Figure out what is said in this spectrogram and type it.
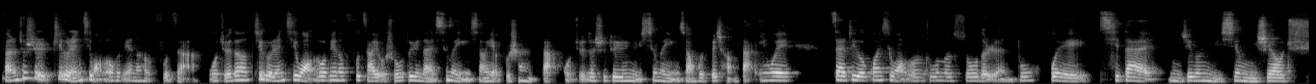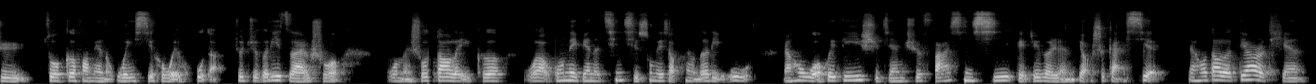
反正就是这个人际网络会变得很复杂。我觉得这个人际网络变得复杂，有时候对于男性的影响也不是很大。我觉得是对于女性的影响会非常大，因为在这个关系网络中的所有的人都会期待你这个女性，你是要去做各方面的维系和维护的。就举个例子来说。我们收到了一个我老公那边的亲戚送给小朋友的礼物，然后我会第一时间去发信息给这个人表示感谢。然后到了第二天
